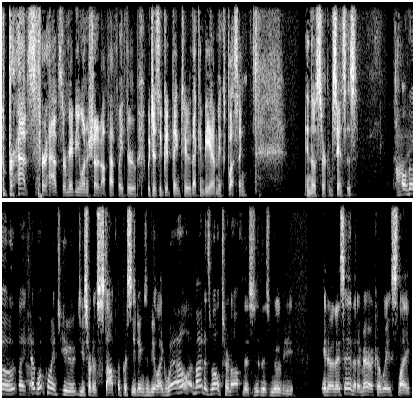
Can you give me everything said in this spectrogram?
perhaps, perhaps, or maybe you want to shut it off halfway through, which is a good thing too. That can be a mixed blessing in those circumstances. Although, like, at what point do you do you sort of stop the proceedings and be like, "Well, I might as well turn off this this movie"? You know, they say that America wastes like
